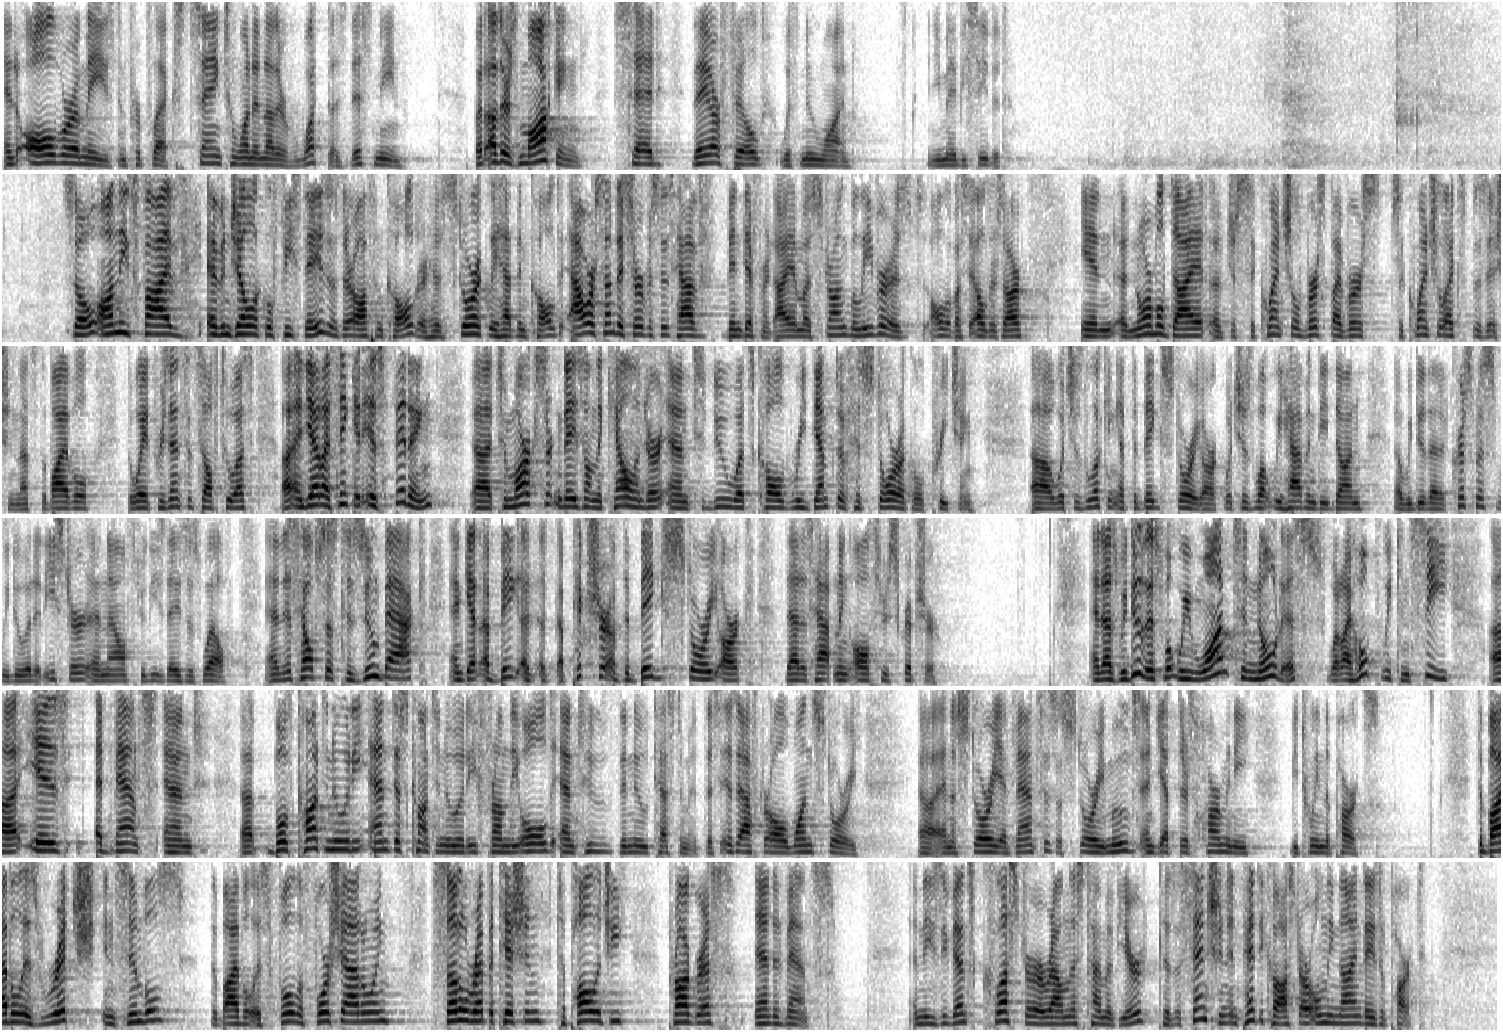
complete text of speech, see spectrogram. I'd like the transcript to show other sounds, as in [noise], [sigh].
And all were amazed and perplexed, saying to one another, What does this mean? But others, mocking, said, They are filled with new wine. And you may be seated. So, on these five evangelical feast days, as they're often called, or historically have been called, our Sunday services have been different. I am a strong believer, as all of us elders are, in a normal diet of just sequential, verse by verse, sequential exposition. That's the Bible, the way it presents itself to us. Uh, and yet, I think it is fitting uh, to mark certain days on the calendar and to do what's called redemptive historical preaching. Uh, which is looking at the big story arc, which is what we have indeed done. Uh, we do that at Christmas, we do it at Easter, and now through these days as well. And this helps us to zoom back and get a big a, a picture of the big story arc that is happening all through Scripture. And as we do this, what we want to notice, what I hope we can see, uh, is advance and uh, both continuity and discontinuity from the Old and to the New Testament. This is, after all, one story. Uh, and a story advances, a story moves, and yet there's harmony between the parts. The Bible is rich in symbols, the Bible is full of foreshadowing, subtle repetition, typology, progress, and advance. And these events cluster around this time of year because Ascension and Pentecost are only nine days apart.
